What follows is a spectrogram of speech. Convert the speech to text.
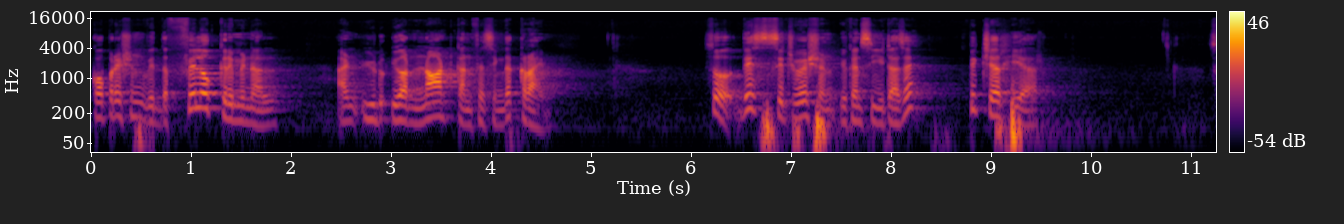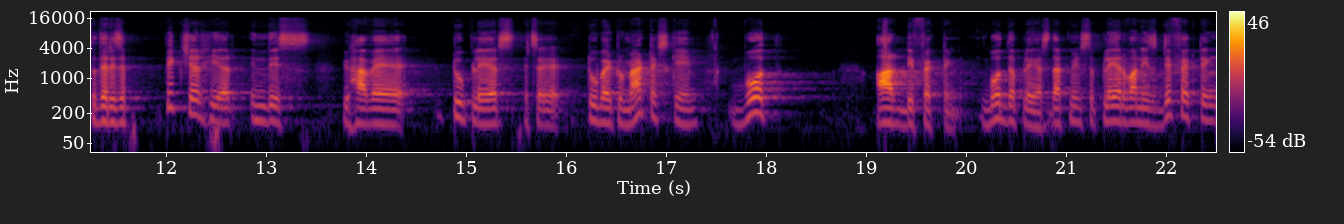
cooperation with the fellow criminal and you, do, you are not confessing the crime. So, this situation you can see it as a picture here. So, there is a picture here in this you have a 2 players it is a 2 by 2 matrix game both are defecting both the players that means the player 1 is defecting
